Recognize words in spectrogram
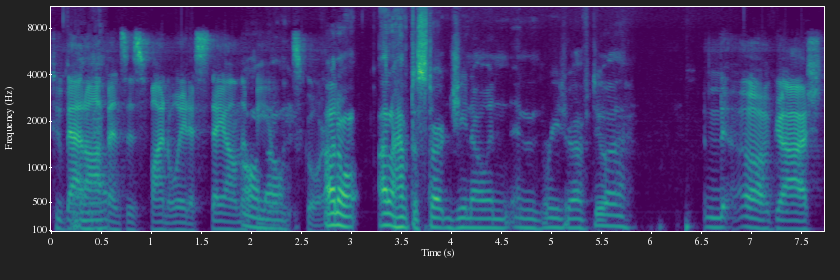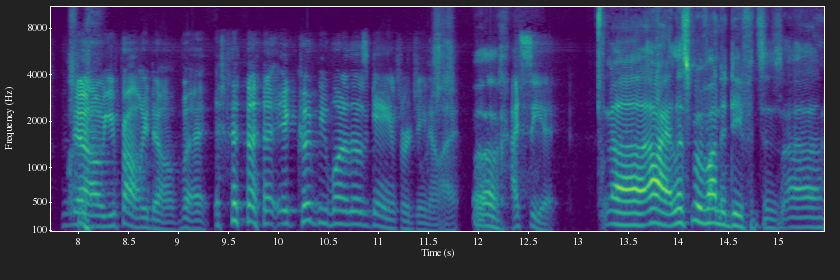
two bad oh, offenses find a way to stay on the oh, field no. and score. I don't I don't have to start Geno and, in redraft, do I? No, oh gosh. No, you probably don't, but it could be one of those games for Geno. I Ugh. I see it. Uh, all right, let's move on to defenses. Uh,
